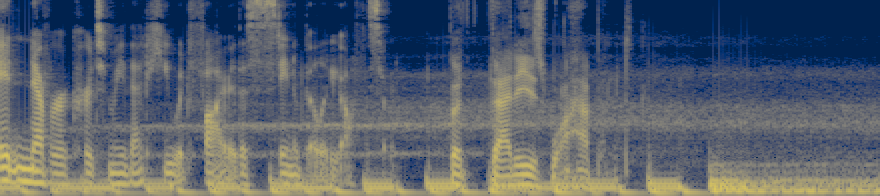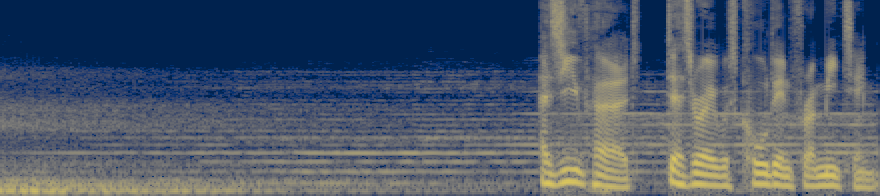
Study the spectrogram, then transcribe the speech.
It never occurred to me that he would fire the sustainability officer. But that is what happened. As you've heard, Desiree was called in for a meeting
